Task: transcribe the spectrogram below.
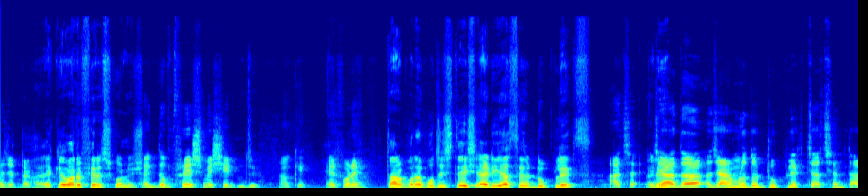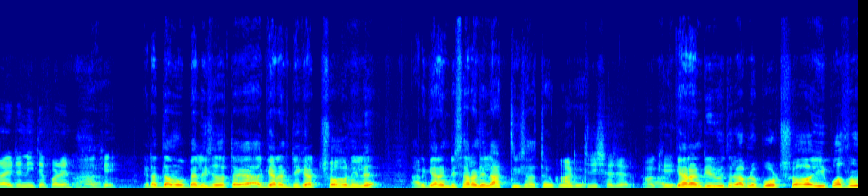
হাজার টাকা। একেবারে ফ্রেশ কন্ডিশন একদম ফ্রেশ মেশিন জি। ওকে এরপরে? তারপরে পঁচিশ তেইশ অ্যাডি আছে ডুপ্লেক্স আচ্ছা যারা যারা মূলত ডুপ্লেক্স চাচ্ছেন তারা এটা নিতে পারেন। হ্যাঁ। ওকে এটার দাম বিয়াল্লিশ হাজার টাকা গ্যারান্টি কার্ড সহ নিলে আর গ্যারান্টি ছাড়া নিলে আটত্রিশ হাজার টাকা পড়বে। আটত্রিশ হাজার গ্যারান্টির ভিতরে আপনি বোর্ড সহ এই প্রথম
